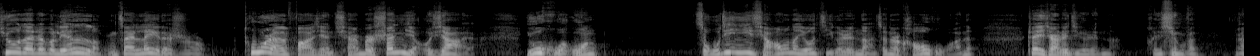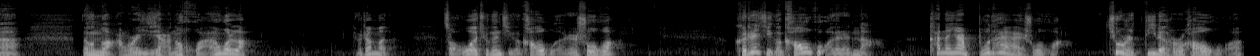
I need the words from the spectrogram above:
就在这个连冷再累的时候，突然发现前边山脚下呀有火光。走近一瞧呢，有几个人呢在那烤火呢。这下这几个人呢很兴奋啊，能暖和一下，能缓缓了。就这么的走过去跟几个烤火的人说话。可这几个烤火的人呐，看那样不太爱说话，就是低着头烤火。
